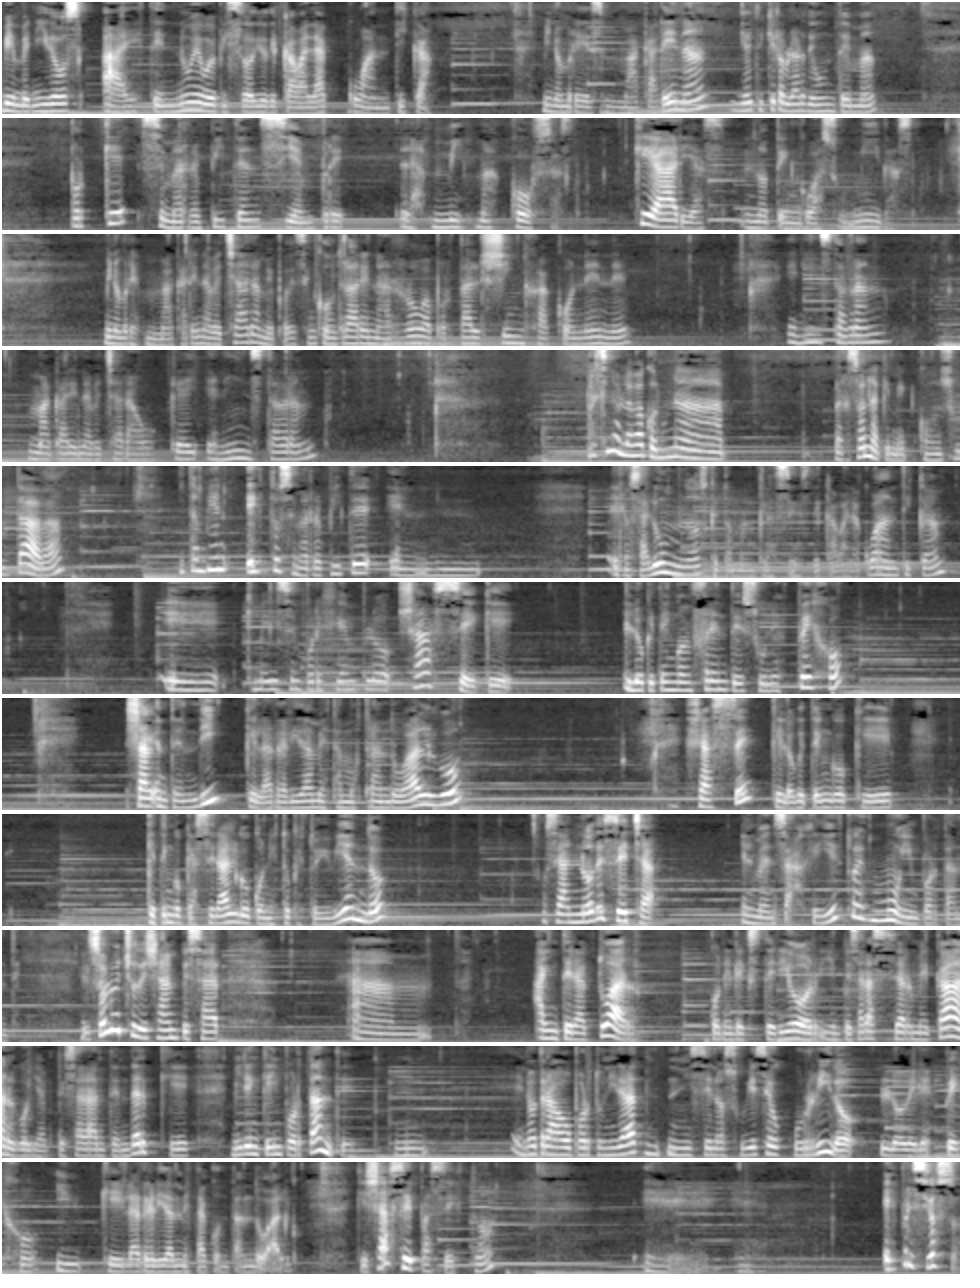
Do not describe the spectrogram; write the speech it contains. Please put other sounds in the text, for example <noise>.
Bienvenidos a este nuevo episodio de Kabbalah Cuántica. Mi nombre es Macarena y hoy te quiero hablar de un tema. ¿Por qué se me repiten siempre las mismas cosas? ¿Qué áreas no tengo asumidas? Mi nombre es Macarena Bechara, me puedes encontrar en arroba portal Shinja con N en Instagram Macarena Bechara OK en Instagram. Recién hablaba con una persona que me consultaba y también esto se me repite en, los alumnos que toman clases de cábala cuántica, eh, que me dicen, por ejemplo, ya sé que lo que tengo enfrente es un espejo, ya entendí que la realidad me está mostrando algo. Ya sé que lo que tengo que que tengo que hacer algo con esto que estoy viendo. O sea, no desecha el mensaje y esto es muy importante. El solo hecho de ya empezar a, a interactuar con el exterior y empezar a hacerme cargo y a empezar a entender que, miren qué importante, en otra oportunidad ni se nos hubiese ocurrido lo del espejo y que la realidad me está contando algo. Que ya sepas esto eh, es precioso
